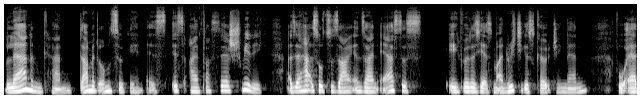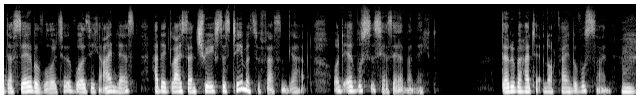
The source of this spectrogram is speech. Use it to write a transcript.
lernen kann, damit umzugehen, ist, ist einfach sehr schwierig. Also er hat sozusagen in sein erstes, ich würde es jetzt mal ein richtiges Coaching nennen, wo er dasselbe wollte, wo er sich einlässt, hat er gleich sein schwierigstes Thema zu fassen gehabt. Und er wusste es ja selber nicht. Darüber hatte er noch kein Bewusstsein. Hm.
